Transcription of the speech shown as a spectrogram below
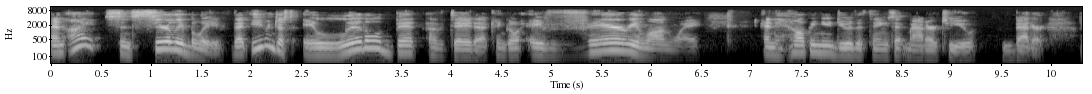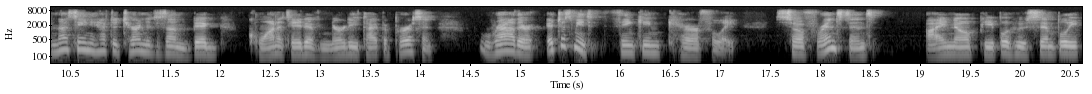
And I sincerely believe that even just a little bit of data can go a very long way in helping you do the things that matter to you better. I'm not saying you have to turn into some big quantitative, nerdy type of person. Rather, it just means thinking carefully. So, for instance, I know people who simply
